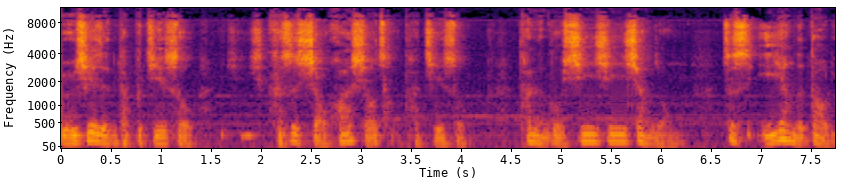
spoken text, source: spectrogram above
有一些人他不接受，可是小花小草他接受，他能够欣欣向荣。这是一样的道理。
